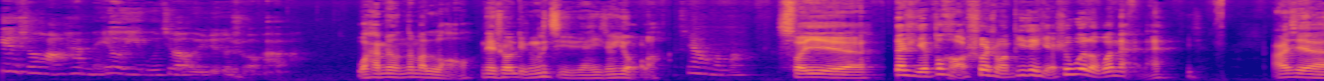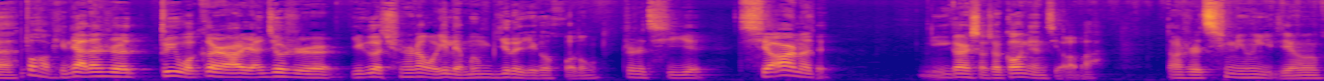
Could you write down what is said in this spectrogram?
那个时候好像还没有义务教育这个说法吧？我还没有那么老，那时候零几年已经有了，这样的吗？所以但是也不好说什么，毕竟也是为了我奶奶，而且不好评价。但是对于我个人而言，就是一个全程让我一脸懵逼的一个活动，这是其一。其二呢，应该是小学高年级了吧？当时清明已经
